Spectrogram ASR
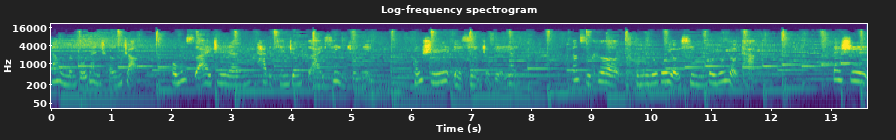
当我们不断成长，我们所爱之人他的天真可爱吸引着你，同时也吸引着别人。当此刻我们如果有幸能够拥有他，但是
